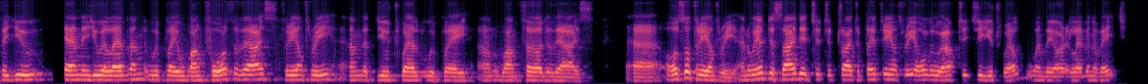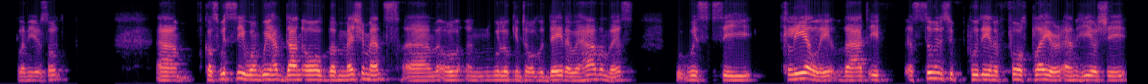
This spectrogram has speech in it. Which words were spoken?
U and in U11, we play on one fourth of the ice, three on three, and at U12, we play on one third of the ice, uh, also three on three. And we have decided to, to try to play three on three all the way up to, to U12 when they are 11 of age, 11 years old. Because um, we see when we have done all the measurements and, all, and we look into all the data we have on this, we see clearly that if as soon as you put in a fourth player and he or she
